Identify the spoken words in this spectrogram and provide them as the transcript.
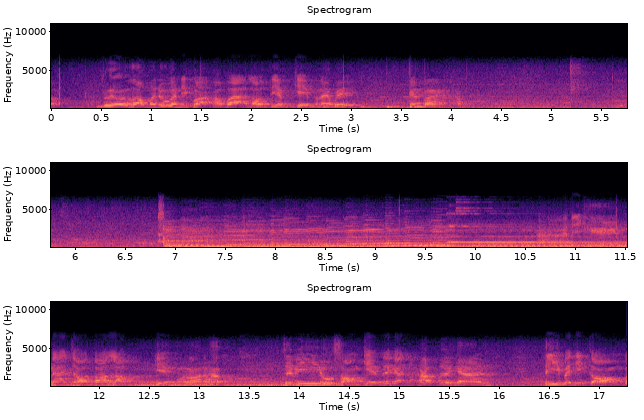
บ เดี๋ยวเรามาดูกันดีกว่าครับว่าเราเตรียมเกมอะไรไว้กันบ้างครับอ่าอันนี้คือหน้าจอต้อนรับเกมของเรานะครับ จะมีอยู่ 2 เกมด้วยกันนะครับ โดยการตีไปที่กองใบ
